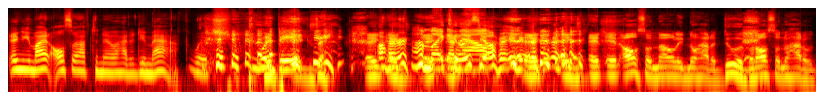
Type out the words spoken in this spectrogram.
And you might also have to know how to do math, which would be Exactly. our I'm like, I'm Achilles heel out. right here. and, and- and- and also not only know how to do it, but also know how to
